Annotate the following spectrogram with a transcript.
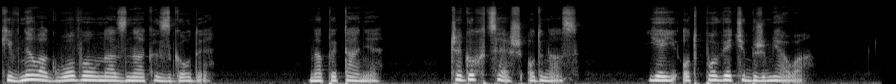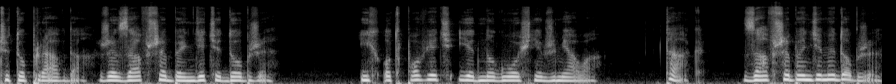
kiwnęła głową na znak zgody. Na pytanie, czego chcesz od nas, jej odpowiedź brzmiała: Czy to prawda, że zawsze będziecie dobrzy? Ich odpowiedź jednogłośnie brzmiała: Tak, zawsze będziemy dobrzy.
